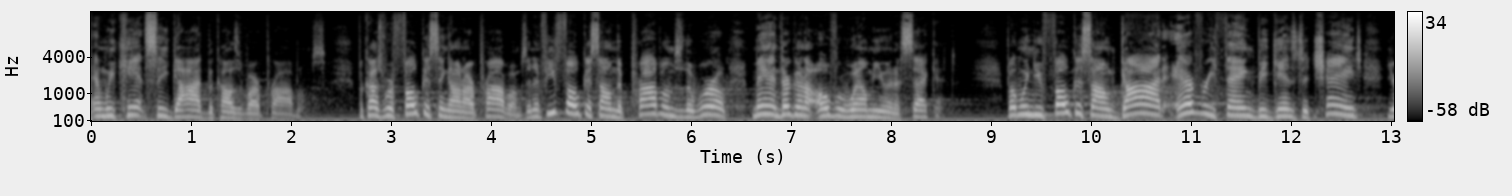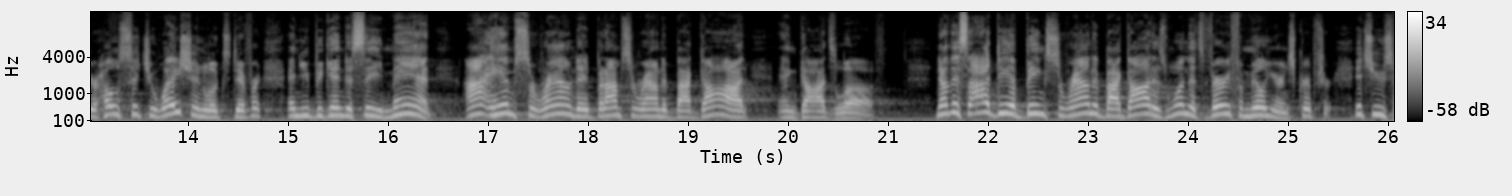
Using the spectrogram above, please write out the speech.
and we can't see God because of our problems. Because we're focusing on our problems. And if you focus on the problems of the world, man, they're going to overwhelm you in a second. But when you focus on God, everything begins to change. Your whole situation looks different, and you begin to see, man, I am surrounded, but I'm surrounded by God and God's love. Now, this idea of being surrounded by God is one that's very familiar in Scripture. It's used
